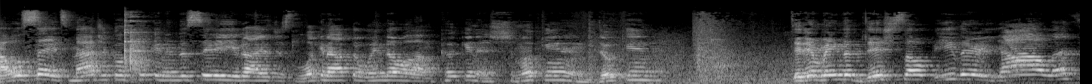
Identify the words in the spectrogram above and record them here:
I will say it's magical cooking in the city, you guys. Just looking out the window while I'm cooking and schmooking and duking. Didn't bring the dish soap either. Y'all, let's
